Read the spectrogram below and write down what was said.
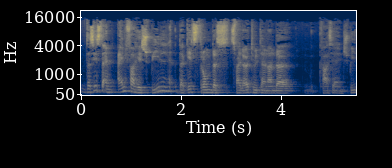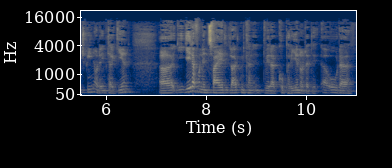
das ist ein einfaches Spiel. Da geht es darum, dass zwei Leute miteinander quasi ein Spiel spielen oder interagieren. Äh, jeder von den zwei Leuten kann entweder kooperieren oder, äh, oder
